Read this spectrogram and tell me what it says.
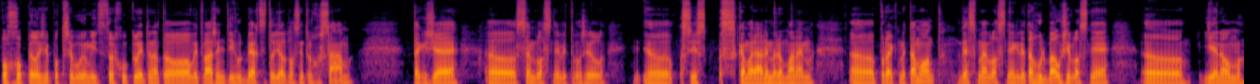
pochopil, že potřebuji mít trochu klid na to vytváření té hudby a chci to dělat vlastně trochu sám. Takže uh, jsem vlastně vytvořil uh, s, s kamarádem Romanem uh, projekt Metamont, kde jsme vlastně, kde ta hudba už je vlastně uh, jenom,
